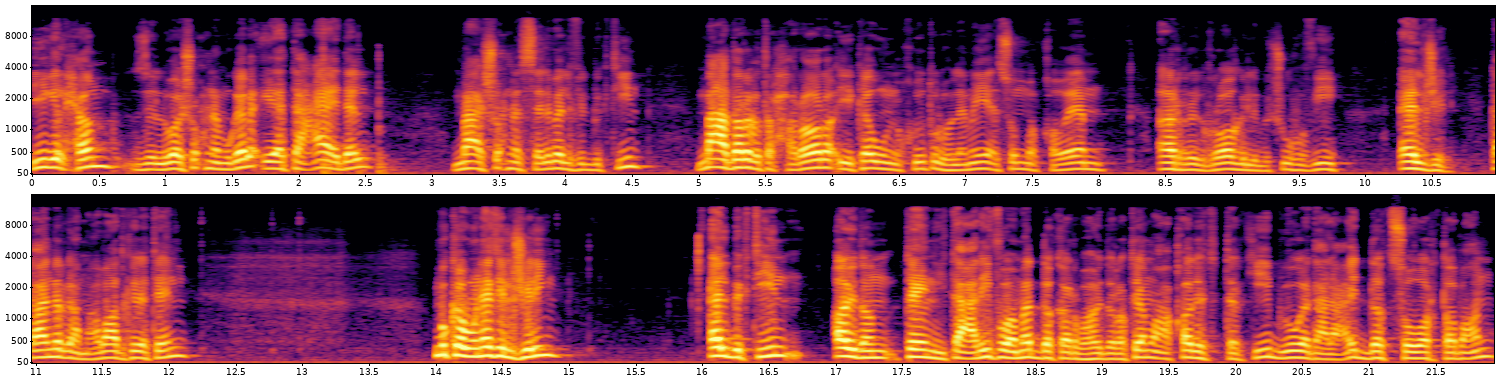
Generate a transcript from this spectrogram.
يجي الحمض اللي هو شحنة موجبه يتعادل مع الشحنة السالبة اللي في البكتين مع درجة الحرارة يكون الخيوط الهلامية ثم القوام الرجراج اللي بتشوفه فيه الجيلي تعال نرجع مع بعض كده تاني. مكونات الجيلي البكتين أيضا تاني تعريفه ماده كربوهيدراتية معقدة التركيب يوجد على عدة صور طبعا.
